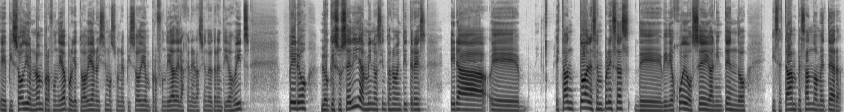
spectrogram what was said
episodio, no en profundidad, porque todavía no hicimos un episodio en profundidad de la generación de 32 bits. Pero lo que sucedía en 1993 era... Eh, estaban todas las empresas de videojuegos, Sega, Nintendo, y se estaba empezando a meter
